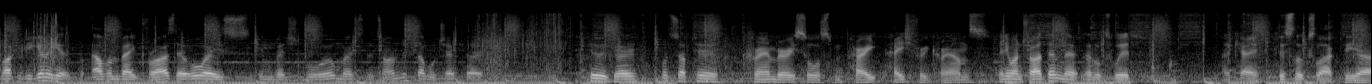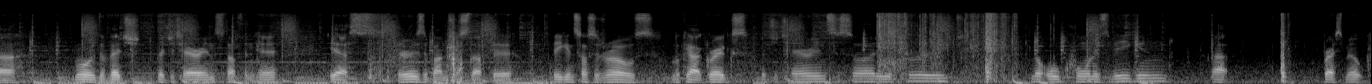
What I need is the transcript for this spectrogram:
Like if you're gonna get oven baked fries, they're always in vegetable oil most of the time. Just double check though. Here we go. What's up here? Cranberry sauce and pastry crowns. Anyone tried them? That, that looks weird. Okay, this looks like the uh, more of the veg vegetarian stuff in here. Yes, there is a bunch of stuff here. Vegan sausage rolls. Look out, Greggs. Vegetarian Society approved. Not all Quorn is vegan. Uh, breast milk.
